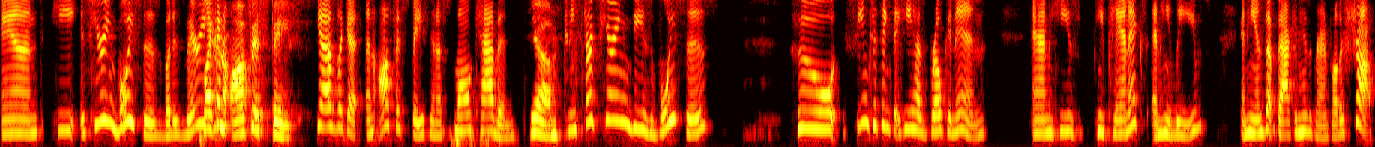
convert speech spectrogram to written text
And he is hearing voices, but is very like an office space. He has like a, an office space in a small cabin. Yeah. And he starts hearing these voices who seem to think that he has broken in and he's he panics and he leaves and he ends up back in his grandfather's shop.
